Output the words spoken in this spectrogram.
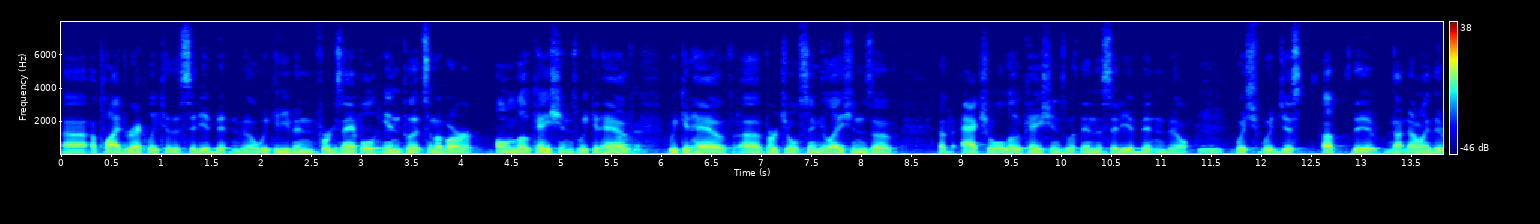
uh, apply directly to the city of Bentonville. We could even, for example, input some of our own locations. We could have we could have uh, virtual simulations of of actual locations within the city of Bentonville, which would just up the not, not only the,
